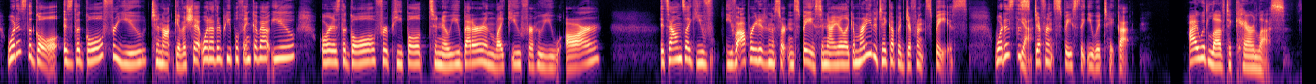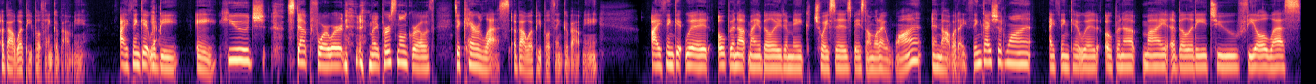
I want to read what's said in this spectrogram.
What is the goal? Is the goal for you to not give a shit what other people think about you? Or is the goal for people to know you better and like you for who you are? It sounds like you've you've operated in a certain space and now you're like I'm ready to take up a different space. What is this yeah. different space that you would take up? I would love to care less about what people think about me. I think it would yeah. be a huge step forward in my personal growth to care less about what people think about me. I think it would open up my ability to make choices based on what I want and not what I think I should want. I think it would open up my ability to feel less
